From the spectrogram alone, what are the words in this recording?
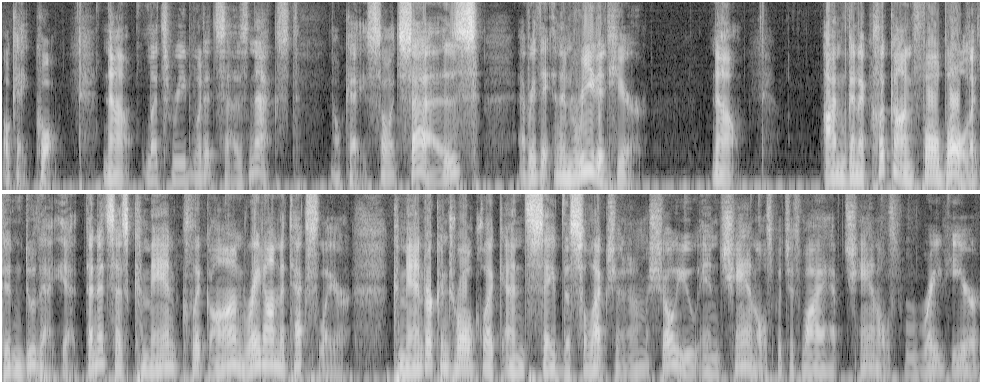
Okay, cool. Now let's read what it says next. Okay, so it says everything, and then read it here. Now, I'm going to click on faux bold. I didn't do that yet. Then it says command click on right on the text layer. Command or control click and save the selection. And I'm going to show you in channels, which is why I have channels right here.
